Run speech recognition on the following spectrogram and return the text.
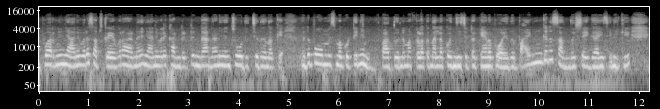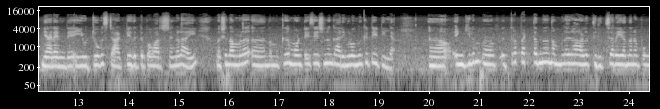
അപ്പോൾ പറഞ്ഞു ഞാനിവരെ സബ്സ്ക്രൈബറാണ് ഞാനിവരെ കണ്ടിട്ടുണ്ട് അതാണ് ഞാൻ ചോദിച്ചത് എന്നൊക്കെ. എന്നിട്ട് പോകും ഇസ്മക്കുട്ടീനെയും പാത്തൂരിന്റെ മക്കളൊക്കെ നല്ല കൊഞ്ചിച്ചിട്ടൊക്കെയാണ് പോയത്. ഭയങ്കര സന്തോഷമായി ഗൈസ് എനിക്ക്. ഞാൻ എന്റെ യൂട്യൂബ് സ്റ്റാർട്ട് ചെയ്തിട്ട് ഇപ്പോൾ വർഷങ്ങളായി. പക്ഷെ നമ്മൾ നമുക്ക് മോണിറ്റൈസേഷനും കാര്യങ്ങളൊന്നും കിട്ടിയിട്ടില്ല. എങ്കിലും ഇത്ര പെട്ടെന്ന് നമ്മളൊരാൾ തിരിച്ചറിയുക എന്ന് പറഞ്ഞപ്പോൾ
